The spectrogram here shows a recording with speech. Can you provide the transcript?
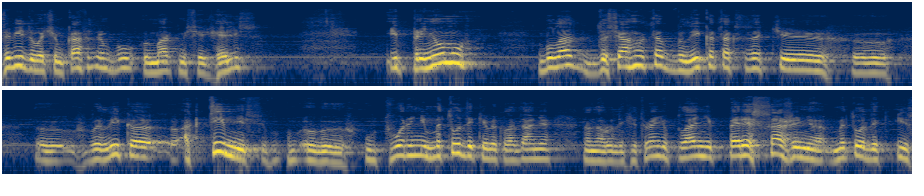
Завідувачем кафедри був Марк Місіч Геліс, і при ньому була досягнута велика, так сказати, е, е, велика активність у творенні методики викладання на народних інструментів в плані пересадження методик із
